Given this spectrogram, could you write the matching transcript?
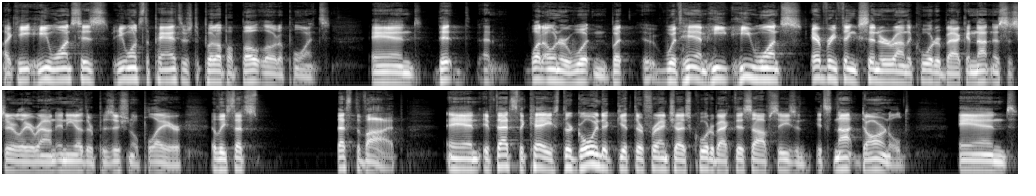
Like he he wants his he wants the Panthers to put up a boatload of points, and that what owner wouldn't? But uh, with him, he he wants everything centered around the quarterback and not necessarily around any other positional player. At least that's that's the vibe. And if that's the case, they're going to get their franchise quarterback this offseason. It's not Darnold. And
